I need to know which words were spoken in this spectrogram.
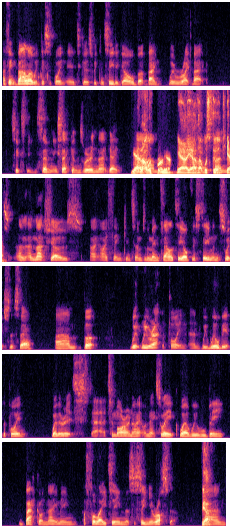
I think Valor were disappointed because we conceded a goal, but bang, we're right back 60, 70 seconds were in that game. Yeah, that was um, brilliant. Yeah, yeah, that was good. And, yeah. And, and that shows, I, I, think, in terms of the mentality of this team and the switch that's there. Um, but we, we were at the point, and we will be at the point, whether it's uh, tomorrow night or next week, where we will be back on naming a full 18 that's a senior roster. Yeah. And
